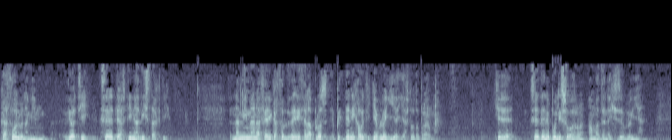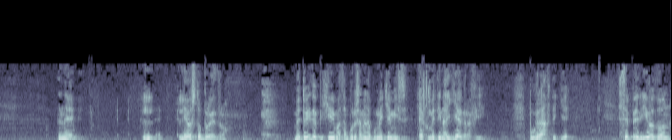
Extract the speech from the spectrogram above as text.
καθόλου να μην διότι ξέρετε αυτή είναι αδίσταχτη. Να μην με αναφέρει καθόλου. Δεν ήθελα απλώς δεν είχα ούτε και ευλογία για αυτό το πράγμα. Και ξέρετε είναι πολύ σοβαρό άμα δεν έχεις ευλογία. Ναι λέω στον πρόεδρο με το ίδιο επιχείρημα θα μπορούσαμε να πούμε και εμείς. Έχουμε την Αγία Γραφή που γράφτηκε σε περίοδο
